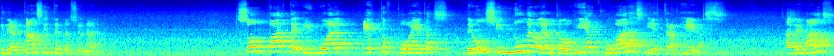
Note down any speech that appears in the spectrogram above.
y de alcance internacional. Son parte igual estos poetas de un sinnúmero de antologías cubanas y extranjeras, además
